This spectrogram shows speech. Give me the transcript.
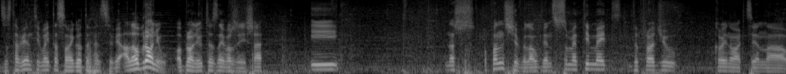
zostawiłem teammate'a samego w defensywie, ale obronił! Obronił, to jest najważniejsze. I nasz oponent się wylał, więc w sumie teammate wyprowadził kolejną akcję na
